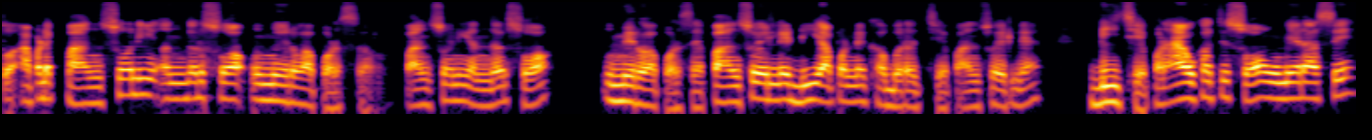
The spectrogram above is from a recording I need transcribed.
તો આપણે પાંચસોની અંદર સો ઉમેરવા પડશે. પાંચસોની અંદર સો ઉમેરવા પડશે. પાંચસો એટલે ડી આપણને ખબર જ છે. પાંચસો એટલે ડી છે. પણ આ વખતે સો ઉમેરાશે,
